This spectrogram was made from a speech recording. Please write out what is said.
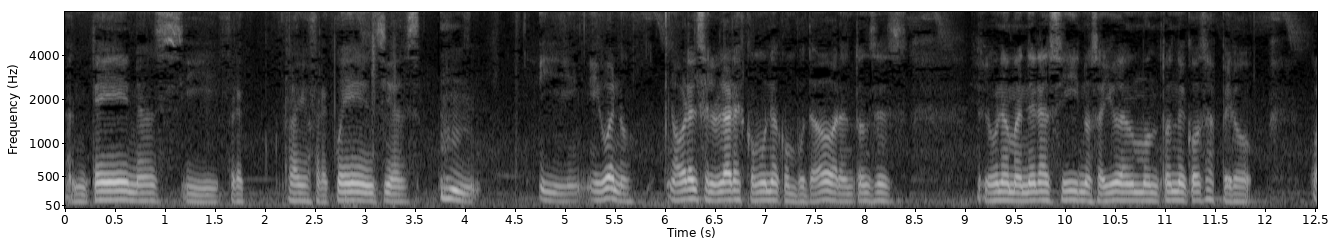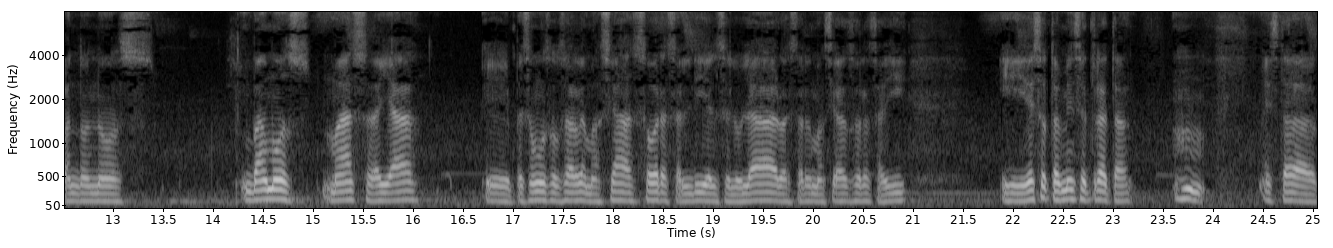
antenas y radiofrecuencias y, y bueno, ahora el celular es como una computadora, entonces de alguna manera sí nos ayuda en un montón de cosas, pero cuando nos vamos más allá, eh, empezamos a usar demasiadas horas al día el celular o a estar demasiadas horas ahí, y de eso también se trata esta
